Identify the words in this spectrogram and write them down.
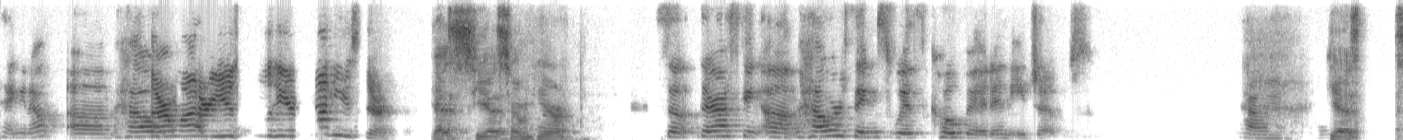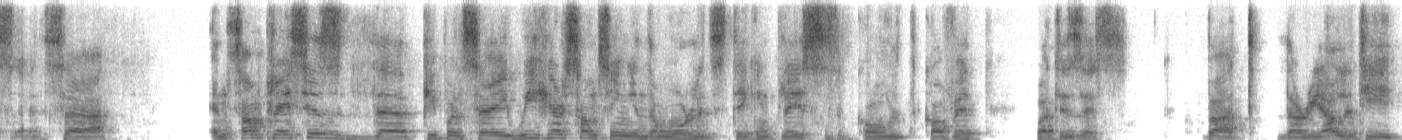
hanging out. Um, how Tharwat, are you still here? Yeah, he's there. Yes, yes, I'm here. So they're asking, um, how are things with COVID in Egypt? How? Yes, it's uh, in some places the people say we hear something in the world that's taking place called COVID. What is this? But the reality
